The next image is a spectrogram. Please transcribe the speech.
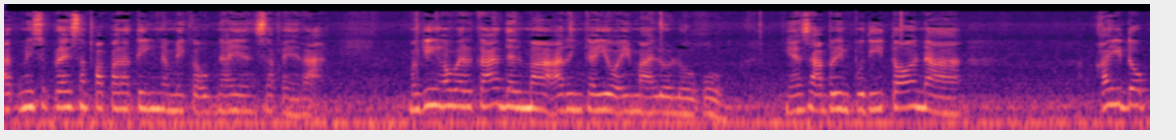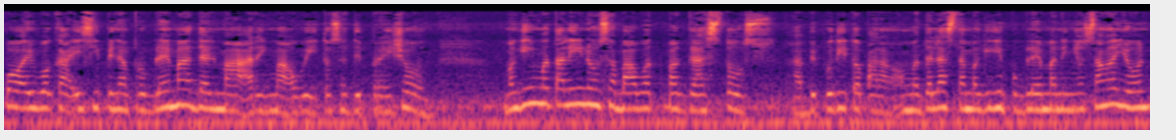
at may surpresang paparating na may kaugnayan sa pera. Maging aware ka dahil maaaring kayo ay maloloko. Yan sabi rin po dito na kayo daw po ay huwag kaisipin ng problema dahil maaaring mauwi ito sa depression. Maging matalino sa bawat paggastos. Habi po dito parang ang madalas na magiging problema ninyo sa ngayon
